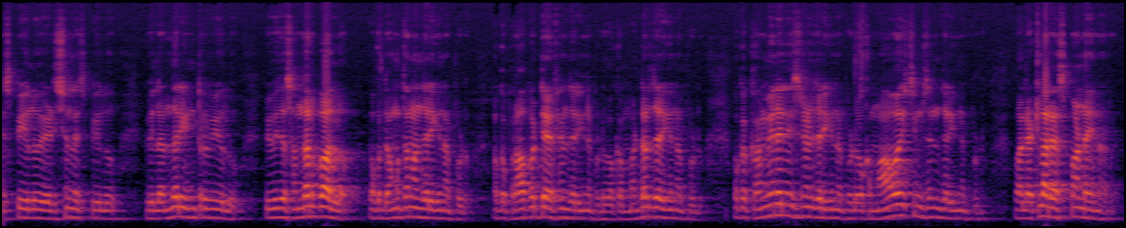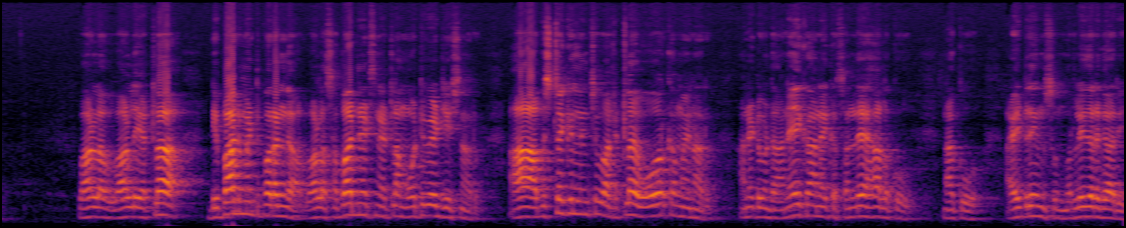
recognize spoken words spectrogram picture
ఎస్పీలు ఎడిషనల్ ఎస్పీలు వీళ్ళందరి ఇంటర్వ్యూలు వివిధ సందర్భాల్లో ఒక దొంగతనం జరిగినప్పుడు ఒక ప్రాపర్టీ అఫెన్స్ జరిగినప్పుడు ఒక మర్డర్ జరిగినప్పుడు ఒక కమ్యూనల్ ఇన్సిడెంట్ జరిగినప్పుడు ఒక మావోయిస్ట్ ఇన్సిడెంట్ జరిగినప్పుడు వాళ్ళు ఎట్లా రెస్పాండ్ అయినారు? వాళ్ళ వాళ్ళు ఎట్లా డిపార్ట్మెంట్ పరంగా వాళ్ళ సబార్డినేట్స్ని ఎట్లా మోటివేట్ చేసినారు? ఆ అబ్స్టకిల్ నుంచి వాళ్ళు ఎట్లా ఓవర్కమ్ అయినారు అనేటువంటి అనేక అనేక సందేహాలకు నాకు ఐ డ్రీమ్స్ మురళీధర్ గారి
